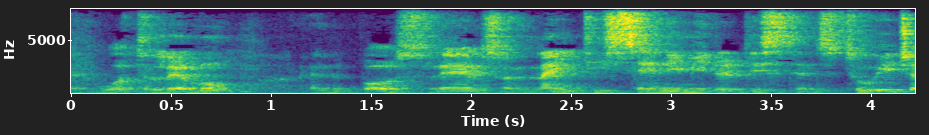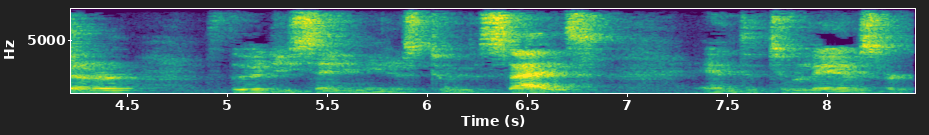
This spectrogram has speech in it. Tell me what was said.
at water level and the both lamps are 90 centimeter distance to each other, 30 centimeters to the sides and the two lamps are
